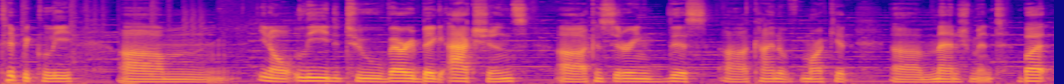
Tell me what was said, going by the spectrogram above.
typically, um, you know, lead to very big actions uh, considering this uh, kind of market uh, management. But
